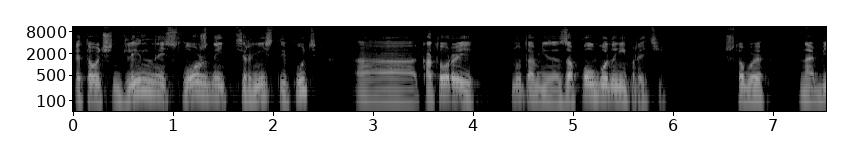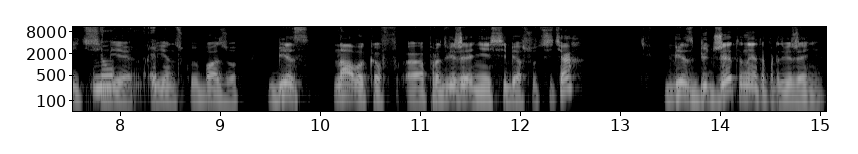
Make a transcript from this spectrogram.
Это очень длинный, сложный, тернистый путь, а, который, ну там, не знаю, за полгода не пройти. Чтобы набить ну, себе ну, клиентскую базу без навыков э, продвижения себя в соцсетях, без бюджета на это продвижение,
